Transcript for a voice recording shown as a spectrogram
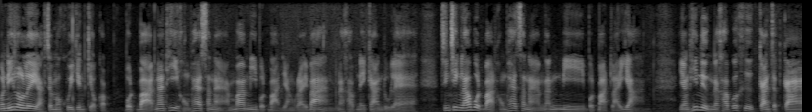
วันนี้เราเลยอยากจะมาคุยกันเกี่ยวกับบทบาทหน้าที่ของแพทย์สนามว่ามีบทบาทอย่างไรบ้างนะครับ ในการดูแล จริง ๆ แล้วบทบาทของแพทย์สนามนั้นมีบทบาทหลายอย่าง อย่างที่1นนะครับก็คือการจัดการ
